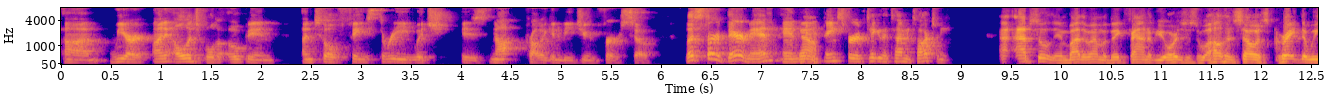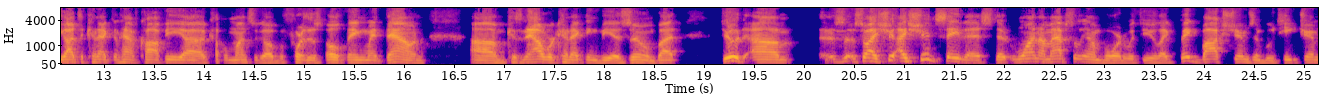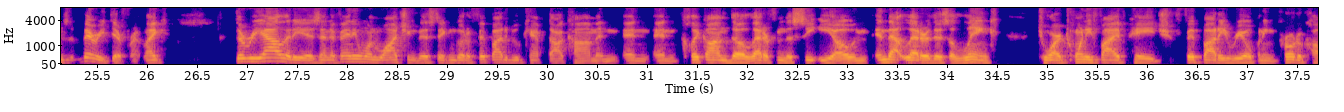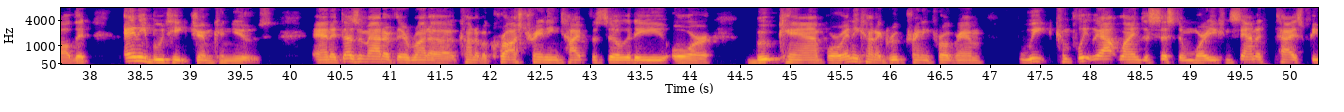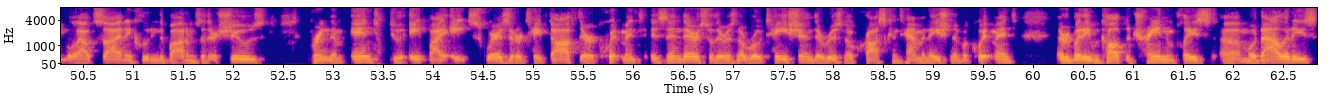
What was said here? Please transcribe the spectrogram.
um, we are uneligible to open until phase three which is not probably going to be june 1st so let's start there man and, yeah. and thanks for taking the time to talk to me Absolutely. And by the way, I'm a big fan of yours as well. And so it's great that we got to connect and have coffee uh, a couple months ago before this whole thing went down. Because um, now we're connecting via Zoom. But dude, um, so, so, I should I should say this that one, I'm absolutely on board with you. Like big box gyms and boutique gyms, very different. Like the reality is, and if anyone watching this, they can go to fitbodybootcamp.com and and and click on the letter from the CEO. And in that letter, there's a link to our 25 page fit body reopening protocol that any boutique gym can use. And it doesn't matter if they run a kind of a cross training type facility or boot camp or any kind of group training program. We completely outlined the system where you can sanitize people outside, including the bottoms of their shoes, bring them into eight by eight squares that are taped off. Their equipment is in there, so there is no rotation, there is no cross contamination of equipment. Everybody, we call it the train in place uh, modalities.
